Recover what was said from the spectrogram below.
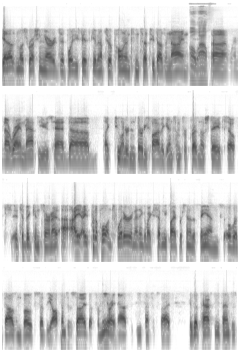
Yeah, that was the most rushing yards that Boise State's given up to opponents since uh, 2009. Oh wow! Uh, when uh, Ryan Mathews had uh, like 235 against him for Fresno State, so it's a big concern. I, I, I put a poll on Twitter, and I think like 75% of the fans, over a thousand votes, said the offensive side. But for me, right now, it's the defensive side because their pass defense has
